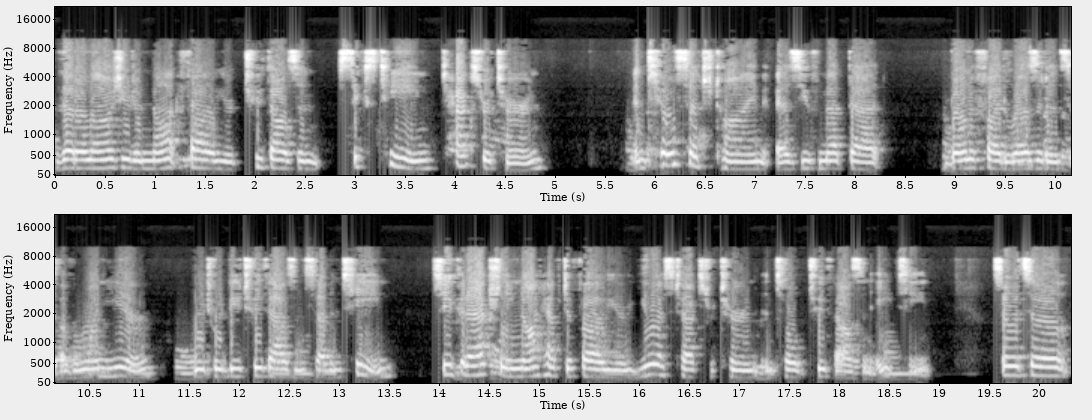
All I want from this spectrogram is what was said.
that allows you to not file your 2016 tax return until such time as you've met that bona fide residence of one year, which would be 2017. So you could actually not have to file your U.S. tax return until 2018. So it's a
